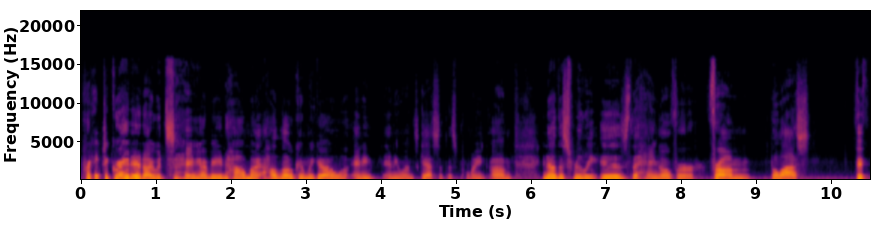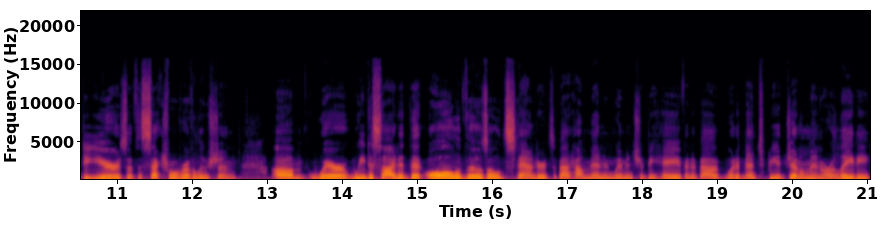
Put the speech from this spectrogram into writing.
pretty degraded, I would say. I mean, how much, how low can we go? Any anyone's guess at this point. Um, you know, this really is the hangover from the last 50 years of the sexual revolution, um, where we decided that all of those old standards about how men and women should behave and about what it meant to be a gentleman or a lady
